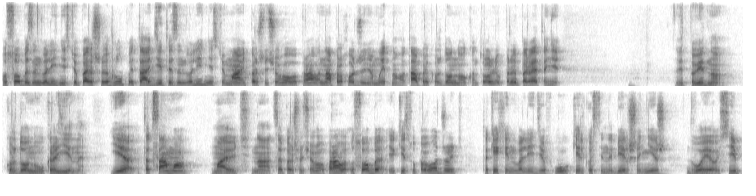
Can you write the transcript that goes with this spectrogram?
особи з інвалідністю першої групи та діти з інвалідністю мають першочергове право на проходження митного та прикордонного контролю при перетині відповідно кордону України. І так само мають на це першочергове право особи, які супроводжують таких інвалідів у кількості не більше, ніж двоє осіб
